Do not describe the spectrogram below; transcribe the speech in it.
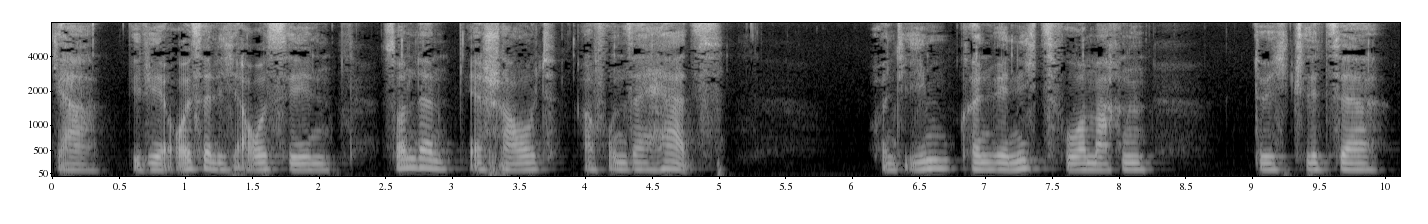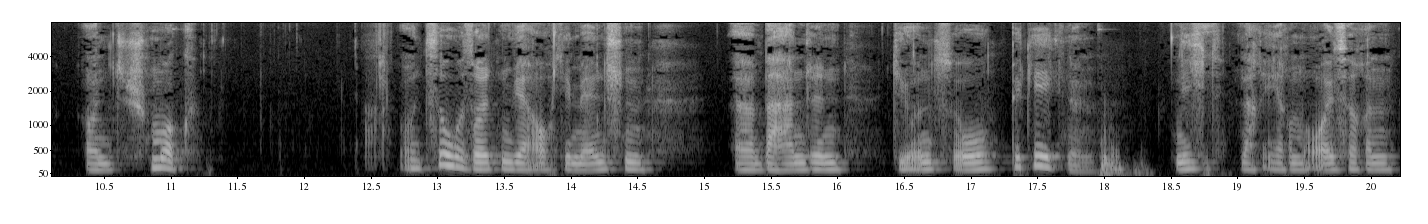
ja, wie wir äußerlich aussehen, sondern er schaut auf unser Herz. Und ihm können wir nichts vormachen durch Glitzer und Schmuck. Und so sollten wir auch die Menschen äh, behandeln, die uns so begegnen. Nicht nach ihrem Äußeren,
